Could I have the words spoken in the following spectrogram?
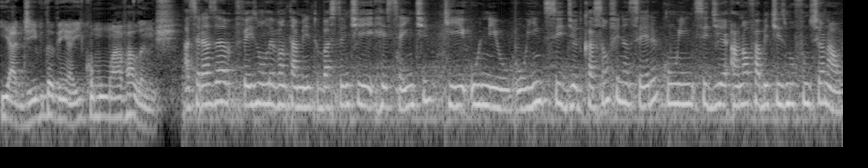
e a dívida vem aí como uma avalanche. A Serasa fez um levantamento bastante recente que uniu o índice de educação financeira com o índice de analfabetismo funcional.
